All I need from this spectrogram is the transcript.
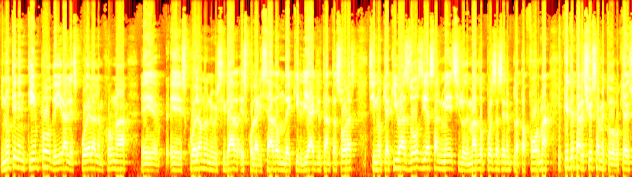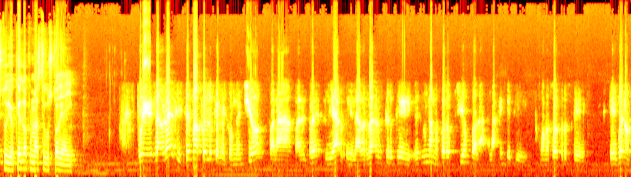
y no tienen tiempo de ir a la escuela, a lo mejor una eh, escuela, una universidad escolarizada donde hay que ir diario tantas horas, sino que aquí vas dos días al mes y lo demás lo puedes hacer en plataforma. ¿Qué te pareció esa metodología de estudio? ¿Qué es lo que más te gustó de ahí? Pues la verdad el sistema fue lo que me convenció para, para entrar a estudiar. Eh, la verdad creo que es una mejor opción para la gente que como nosotros que, bueno,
